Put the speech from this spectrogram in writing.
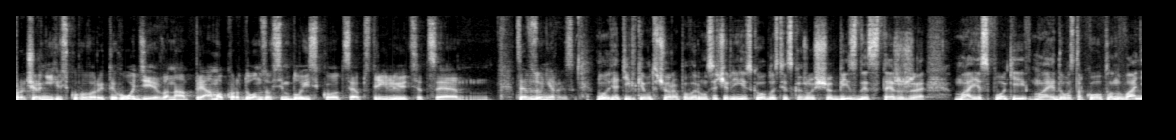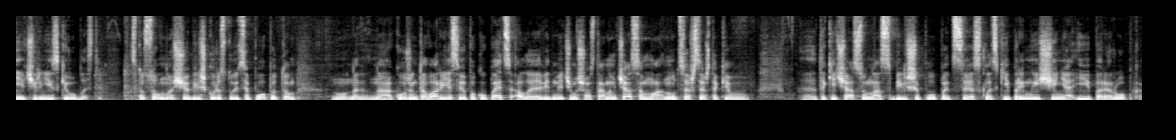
Про Чернігівську говорити годі. Вона прямо кордон зовсім близько. Це обстрілюється, це, це в зоні ризику. Ну я тільки от вчора повернувся з Чернігівської області. Скажу, що бізнес теж вже має спокій, має довгострокове планування і в Чернігівській області. Стосовно що більш користується попитом. Ну на, на кожен товар є свій покупець, але відмічимо, що останнім часом ну це ж все ж таки в- е, такий час. У нас більше попит це складські приміщення і переробка.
